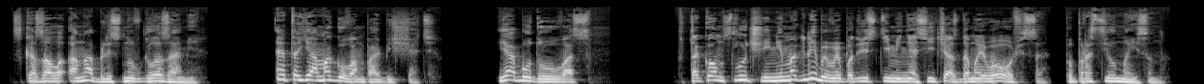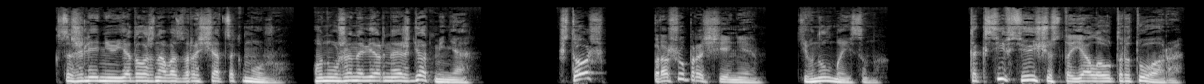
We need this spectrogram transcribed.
— сказала она, блеснув глазами, — «это я могу вам пообещать. Я буду у вас». «В таком случае не могли бы вы подвести меня сейчас до моего офиса?» — попросил Мейсон. «К сожалению, я должна возвращаться к мужу. Он уже, наверное, ждет меня». «Что ж, прошу прощения», — кивнул Мейсон. Такси все еще стояло у тротуара.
